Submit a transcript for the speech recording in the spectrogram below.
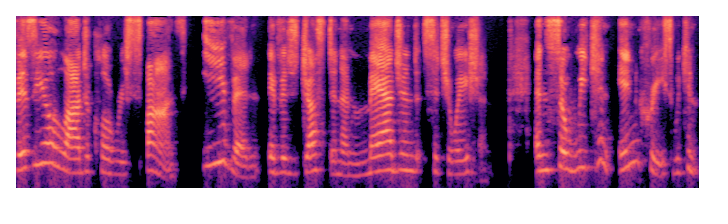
physiological response, even if it's just an imagined situation. And so we can increase, we can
